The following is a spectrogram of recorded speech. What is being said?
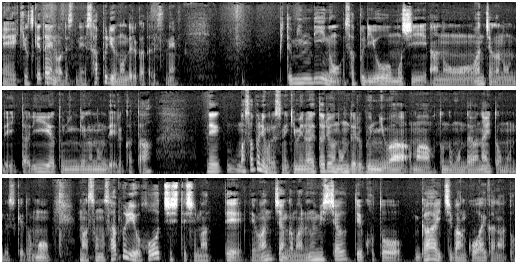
えー、気をつけたいのはですねサプリを飲んでる方ですね。ビタミン D のサプリをもしあのワンちゃんが飲んでいたりあと人間が飲んでいる方で、まあ、サプリもですね決められた量を飲んでる分には、まあ、ほとんど問題はないと思うんですけども、まあ、そのサプリを放置してしまってでワンちゃんが丸飲みしちゃうっていうことが一番怖いかなと。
